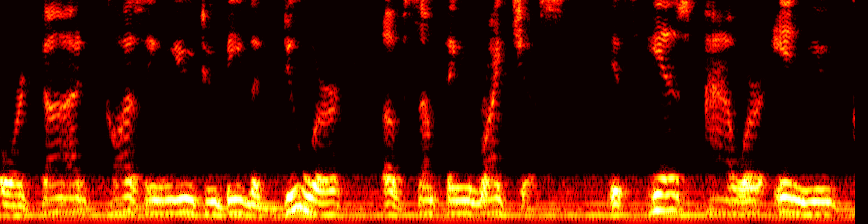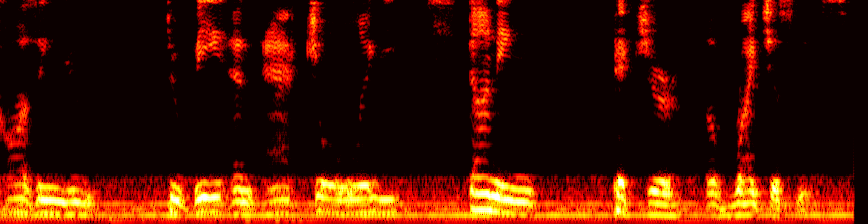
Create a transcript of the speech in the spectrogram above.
or God causing you to be the doer of something righteous. It's His power in you causing you to be an actually stunning picture of righteousness.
